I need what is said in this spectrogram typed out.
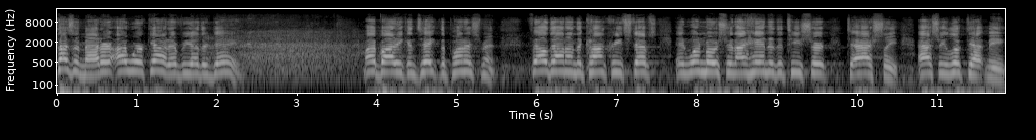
Doesn't matter. I work out every other day. My body can take the punishment. fell down on the concrete steps. In one motion, I handed the t shirt to Ashley. Ashley looked at me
